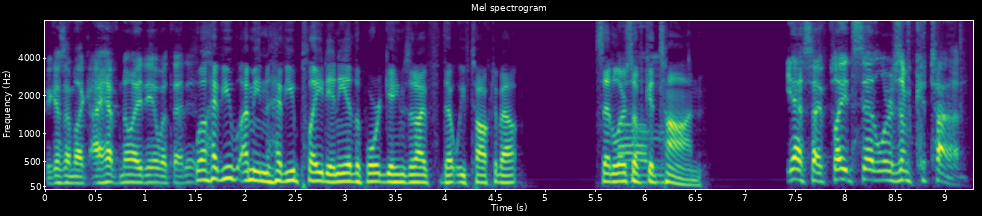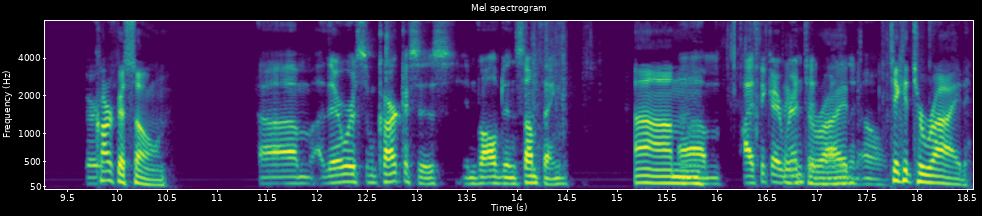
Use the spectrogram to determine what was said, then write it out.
because I'm like, I have no idea what that is. Well, have you? I mean, have you played any of the board games that I've that we've talked about? Settlers of Um, Catan, yes, I've played Settlers of Catan. Very- Carcassonne. Um, there were some carcasses involved in something. Um, Um, I think I Ticket to rented rather Ride. Ticket to Ride.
